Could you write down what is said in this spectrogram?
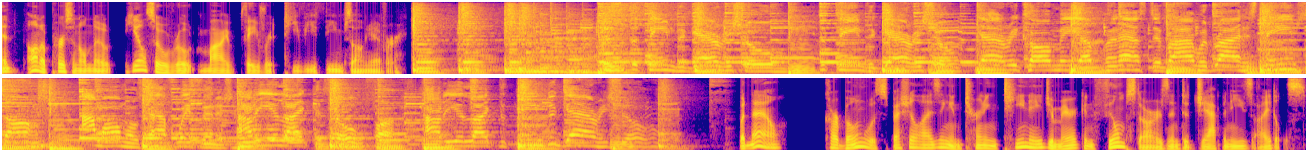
And on a personal note, he also wrote my favorite TV theme song ever. This is the theme to Garry show. The theme to Garry show. Garry called me up and asked if I would write his theme song. I'm almost halfway finished. How do you like it so far? How do you like the theme to Garry show? But now, Carbone was specializing in turning teenage American film stars into Japanese idols.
